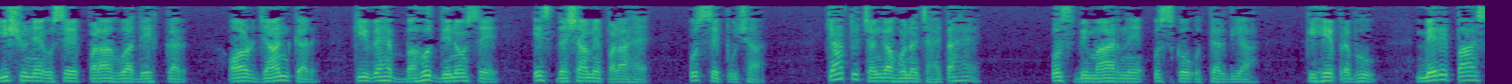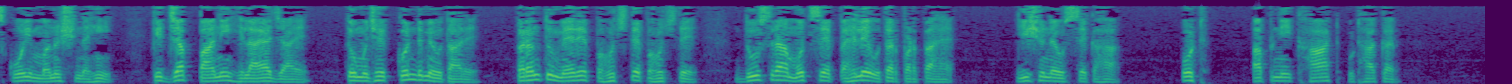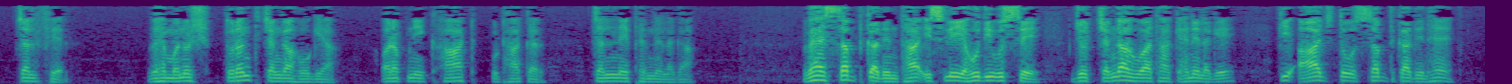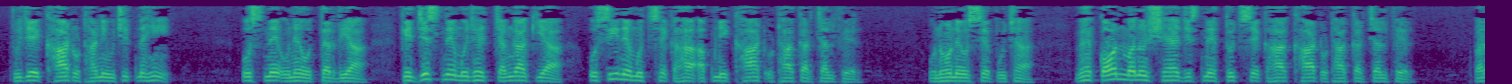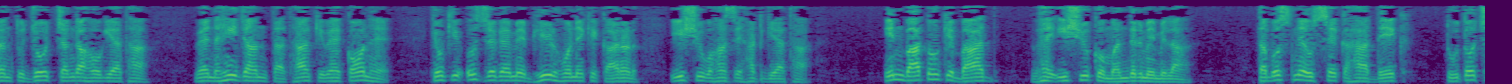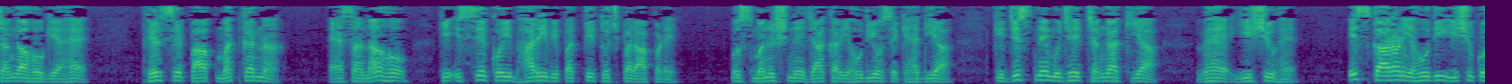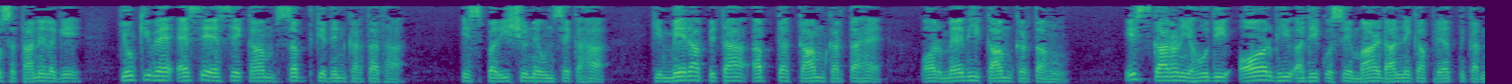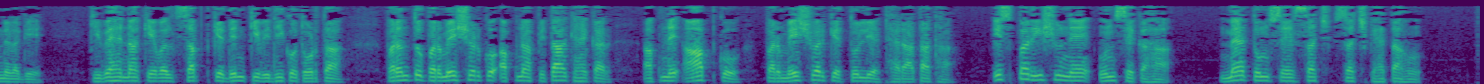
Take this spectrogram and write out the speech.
यीशु ने उसे पड़ा हुआ देखकर और जानकर कि वह बहुत दिनों से इस दशा में पड़ा है, उससे पूछा क्या तू चंगा होना चाहता है? उस बीमार ने उसको उत्तर दिया कि, हे प्रभु, मेरे पास कोई मनुष्य नहीं कि जब पानी हिलाया जाए तो मुझे कुंड में उतारे, परंतु मेरे पहुँचते पहुँचते दूसरा मुझसे पहले उतर पड़ता है। यीशु ने उससे कहा, उठ, अपनी खाट उठाकर चल फिर। वह मनुष्य तुरंत चंगा हो गया और अपनी खाट उठाकर चलने फिरने लगा। वह सब्त का दिन था, इसलिए यहूदी उससे जो चंगा हुआ था कहने लगे कि आज तो सब्त का दिन है, तुझे खाट उठानी उचित नहीं। उसने उन्हें उत्तर दिया कि जिसने मुझे चंगा किया, उसी ने मुझसे कहा, अपनी खाट उठाकर चल फिर। उन्होंने उससे पूछा, वह कौन मनुष्य है जिसने तुझसे कहा, खाट उठाकर चल फिर? परंतु जो चंगा हो गया था, वह नहीं जानता था कि वह कौन है, क्योंकि उस जगह में भीड़ होने के कारण यीशु वहाँ से हट गया था। इन बातों के बाद वह यीशु को मंदिर में मिला। तब उसने उससे कहा, देख, तू तो चंगा हो गया है, फिर से पाप मत करना। ऐसा न हो कि इससे कोई भारी विपत्ति तुझ पर आ पड़े। उस मनुष्य ने जाकर यहूदियों से कह दिया कि जिसने मुझे चंगा किया, वह यीशु है। इस कारण यहूदी यीशु को सताने लगे, क्योंकि वह ऐसे ऐसे काम शब्द के दिन करता था। इस पर यीशु ने उनसे कहा कि मेरा पिता अब तक काम करता है और मैं भी काम करता हूँ। इस कारण यहूदी और भी अधिक उसे मार डालने का प्रयत्न करने लगे कि वह न केवल सप्त के दिन की विधि को तोड़ता, परंतु परमेश्वर को अपना पिता कहकर अपने आप को परमेश्वर के तुल्य ठहराता था। इस पर यीशु ने उनसे कहा, मैं तुमसे सच सच कहता हूँ,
